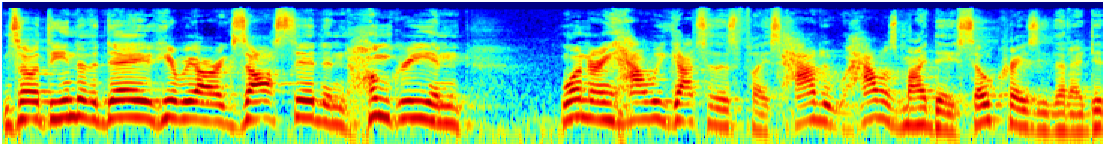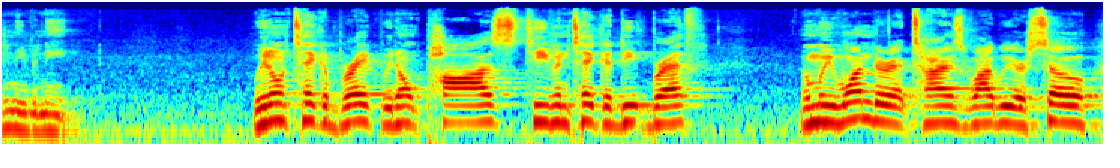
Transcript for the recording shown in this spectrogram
And so at the end of the day, here we are exhausted and hungry and wondering how we got to this place. How, do, how was my day so crazy that I didn't even eat? We don't take a break, we don't pause to even take a deep breath. And we wonder at times why we are so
